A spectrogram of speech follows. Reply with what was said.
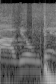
Volume,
